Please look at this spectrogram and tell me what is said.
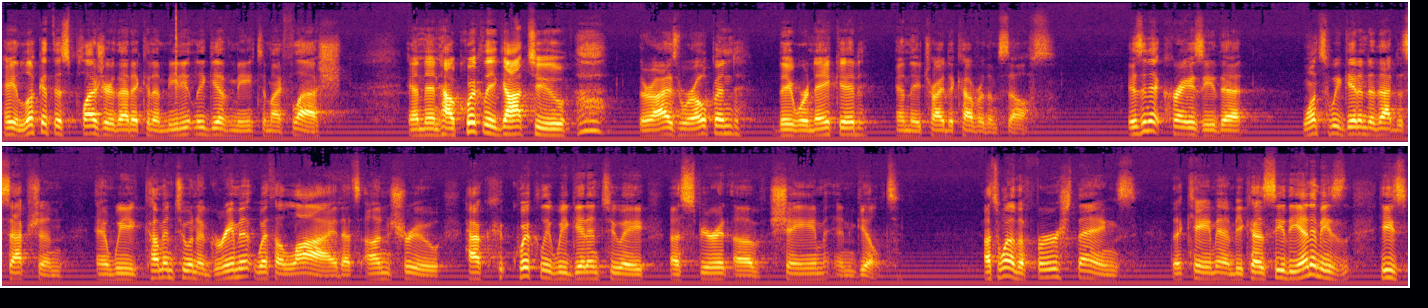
hey, look at this pleasure that it can immediately give me to my flesh. And then how quickly it got to, their eyes were opened, they were naked, and they tried to cover themselves. Isn't it crazy that once we get into that deception and we come into an agreement with a lie that's untrue, how quickly we get into a, a spirit of shame and guilt? That's one of the first things that came in. Because see the enemy's he's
